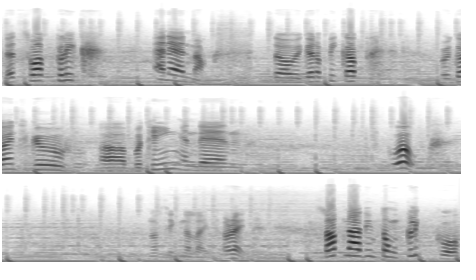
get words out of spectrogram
Let's swap click and NMAX. So we're gonna pick up, we're going to go uh, Buting and then, whoa! No signal light. Alright. Swap natin tong click ko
